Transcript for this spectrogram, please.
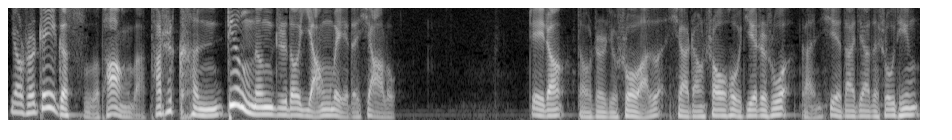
要说这个死胖子，他是肯定能知道杨伟的下落。这章到这儿就说完了，下章稍后接着说。感谢大家的收听。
